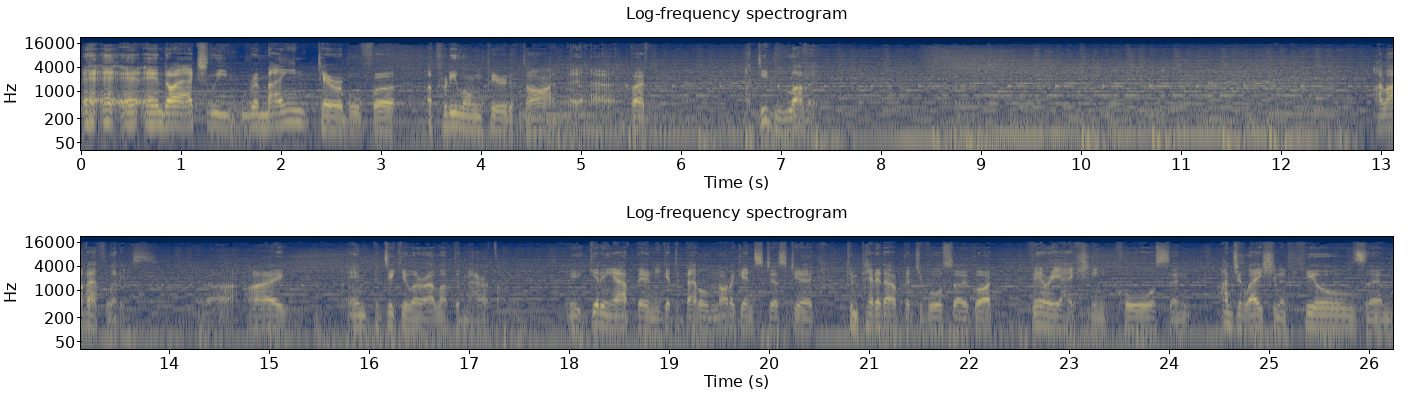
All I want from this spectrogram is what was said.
And I actually remained terrible for a pretty long period of time. Uh, but I did love it. I love athletics. Uh, I, in particular, I love the marathon. Getting out there and you get to battle not against just your competitor, but you've also got variation in course and undulation of hills and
